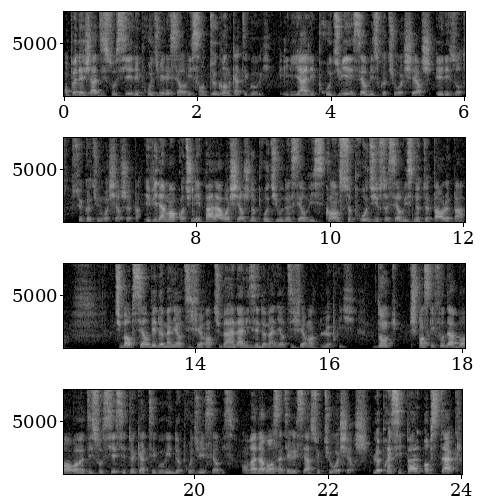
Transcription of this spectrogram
On peut déjà dissocier les produits et les services en deux grandes catégories. Il y a les produits et services que tu recherches et les autres, ceux que tu ne recherches pas. Évidemment, quand tu n'es pas à la recherche d'un produit ou d'un service, quand ce produit ou ce service ne te parle pas, tu vas observer de manière différente, tu vas analyser de manière différente le prix. Donc, je pense qu'il faut d'abord euh, dissocier ces deux catégories de produits et services. On va d'abord s'intéresser à ce que tu recherches. Le principal obstacle,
